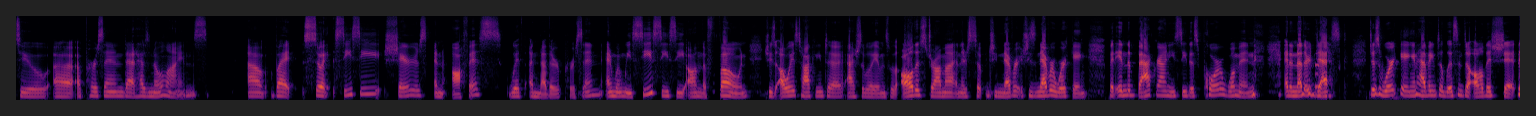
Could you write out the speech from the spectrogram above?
to uh, a person that has no lines um, but so Cece shares an office with another person. And when we see Cece on the phone, she's always talking to Ashley Williams with all this drama. And there's so she never she's never working. But in the background, you see this poor woman at another desk just working and having to listen to all this shit.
